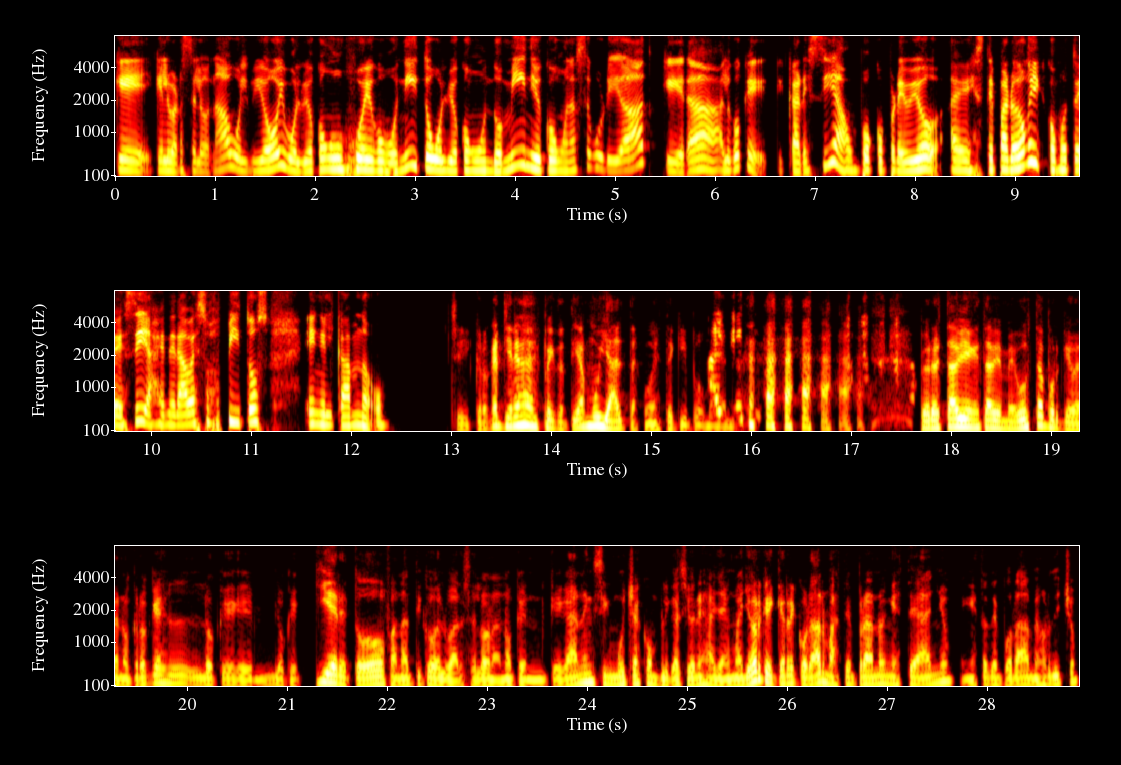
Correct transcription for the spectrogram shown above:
que, que, el Barcelona volvió y volvió con un juego bonito, volvió con un dominio y con una seguridad que era algo que, que, carecía un poco previo a este parón y como te decía, generaba esos pitos en el Camp Nou. Sí, creo que tienes las expectativas muy altas con este equipo. Pero está bien, está bien. Me gusta porque, bueno, creo que es lo que, lo que quiere todo fanático del Barcelona, ¿no? Que, que ganen sin muchas complicaciones allá en Mallorca. Hay que recordar más temprano en este año, en esta temporada, mejor dicho,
